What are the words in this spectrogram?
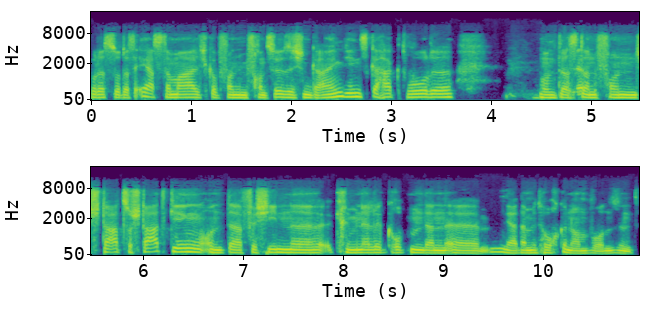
wo das so das erste Mal, ich glaube, von dem französischen Geheimdienst gehackt wurde. Und das ja. dann von Staat zu Staat ging und da verschiedene kriminelle Gruppen dann äh, ja damit hochgenommen worden sind.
